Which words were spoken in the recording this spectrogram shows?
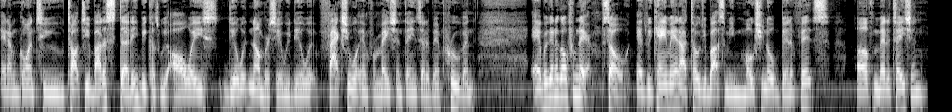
And I'm going to talk to you about a study because we always deal with numbers here. We deal with factual information, things that have been proven. And we're going to go from there. So, as we came in, I told you about some emotional benefits of meditation,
